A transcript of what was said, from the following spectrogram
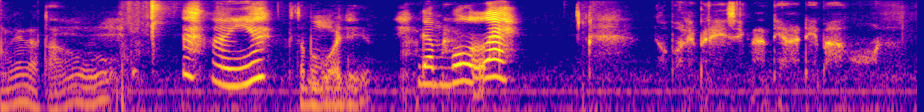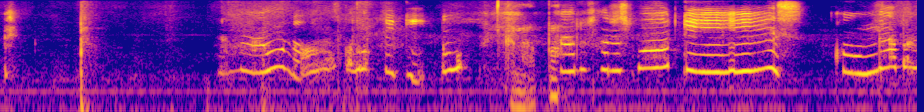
Ayah nggak tahu Ayah, Kita bobo aja yuk nggak boleh. Nggak boleh berisik nanti adek bangun Nggak mau dong kalau kayak gitu. Kenapa? harus harus podcast kalau enggak bang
